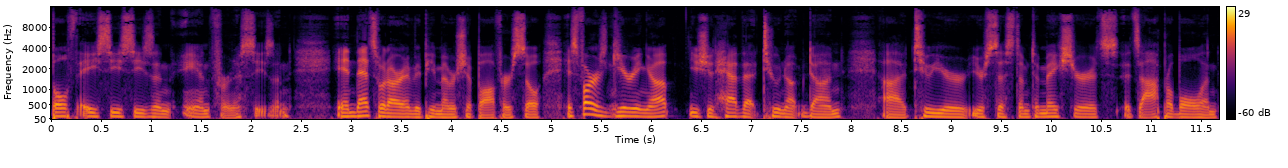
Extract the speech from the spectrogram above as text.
both AC season and furnace season, and that's what our MVP membership offers. So, as far as gearing up, you should have that tune-up done uh, to your your system to make sure it's it's operable and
